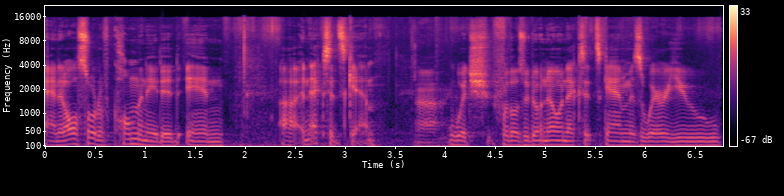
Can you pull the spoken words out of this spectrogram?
and it all sort of culminated in uh, an exit scam. Uh, which, for those who don't know, an exit scam is where you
